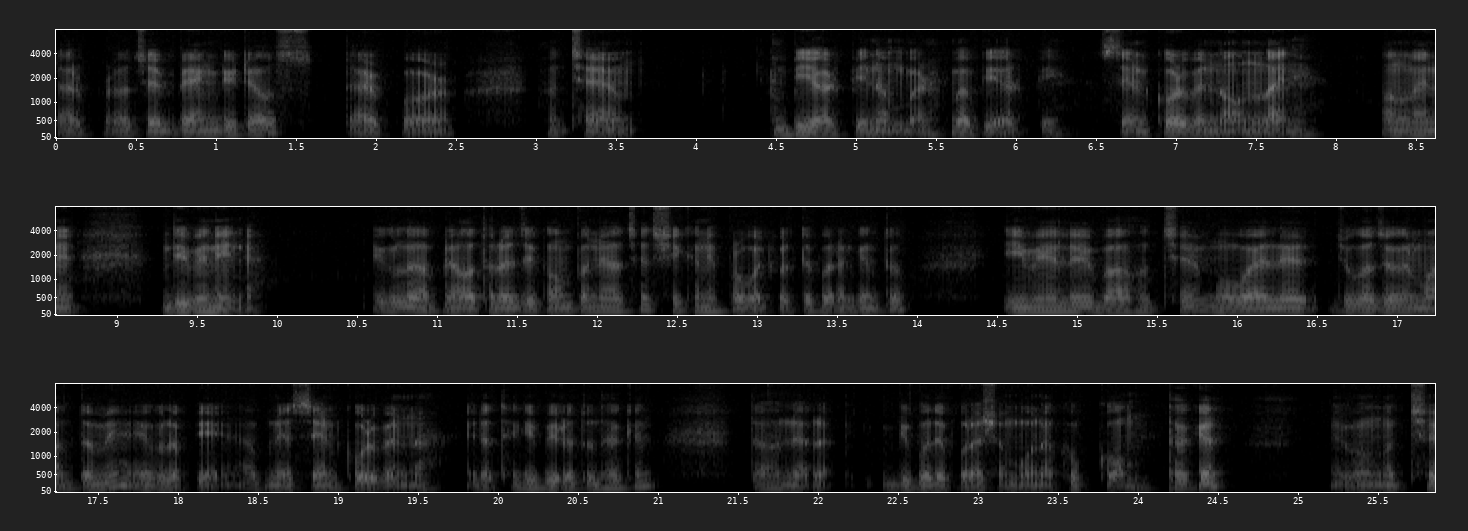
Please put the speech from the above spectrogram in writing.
তারপর হচ্ছে ব্যাঙ্ক ডিটেলস তারপর হচ্ছে বিআরপি নাম্বার বা বিআরপি সেন্ড করবেন না অনলাইনে অনলাইনে দিবেনই না। এগুলো আপনি অথরাইজ যে কোম্পানি আছে, সেখানে প্রোভাইড করতে পারেন কিন্তু ইমেলে বা হচ্ছে মোবাইলে যোগাযোগের মাধ্যমে এগুলো পে আপনি সেন্ড করবেন না। এটা থেকে বিরত থাকেন, তাহলে আর বিপদে পড়ার সম্ভাবনা খুব কম থাকেন। এবং হচ্ছে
